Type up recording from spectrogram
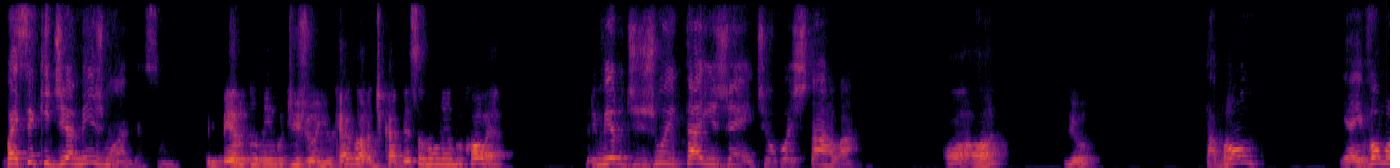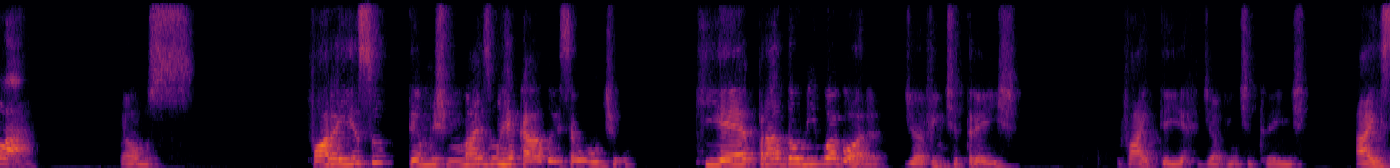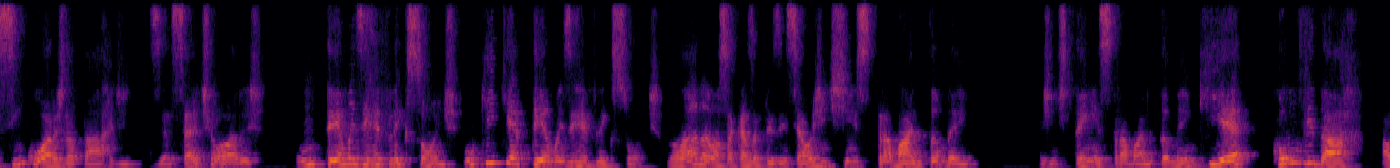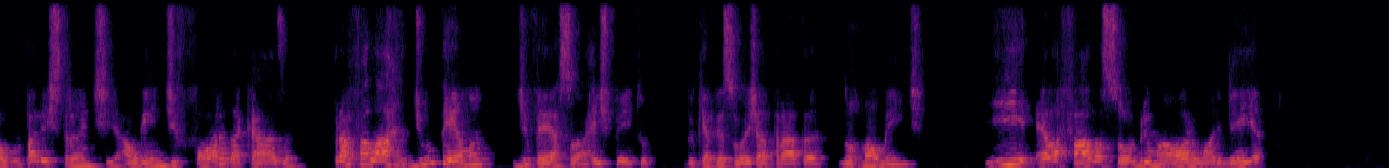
Vai ser que dia mesmo, Anderson? Primeiro domingo de junho, que agora, de cabeça, eu não lembro qual é. Primeiro de junho, tá aí, gente. Eu vou estar lá. Ó, ó. Viu? Tá bom? E aí, vamos lá. Vamos. Fora isso, temos mais um recado, esse é o último, que é para domingo agora, dia 23. Vai ter, dia 23, às 5 horas da tarde, 17 horas, um temas e reflexões. O que, que é temas e reflexões? Lá na nossa casa presencial, a gente tinha esse trabalho também. A gente tem esse trabalho também, que é convidar algum palestrante, alguém de fora da casa, para falar de um tema diverso a respeito do que a pessoa já trata normalmente. E ela fala sobre uma hora, uma hora e meia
